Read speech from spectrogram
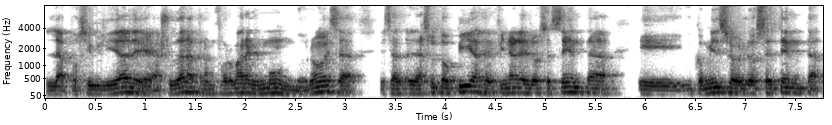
la posibilidad de ayudar a transformar el mundo, ¿no? Esa, las utopías de finales de los 60 eh, y comienzo de los 70,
